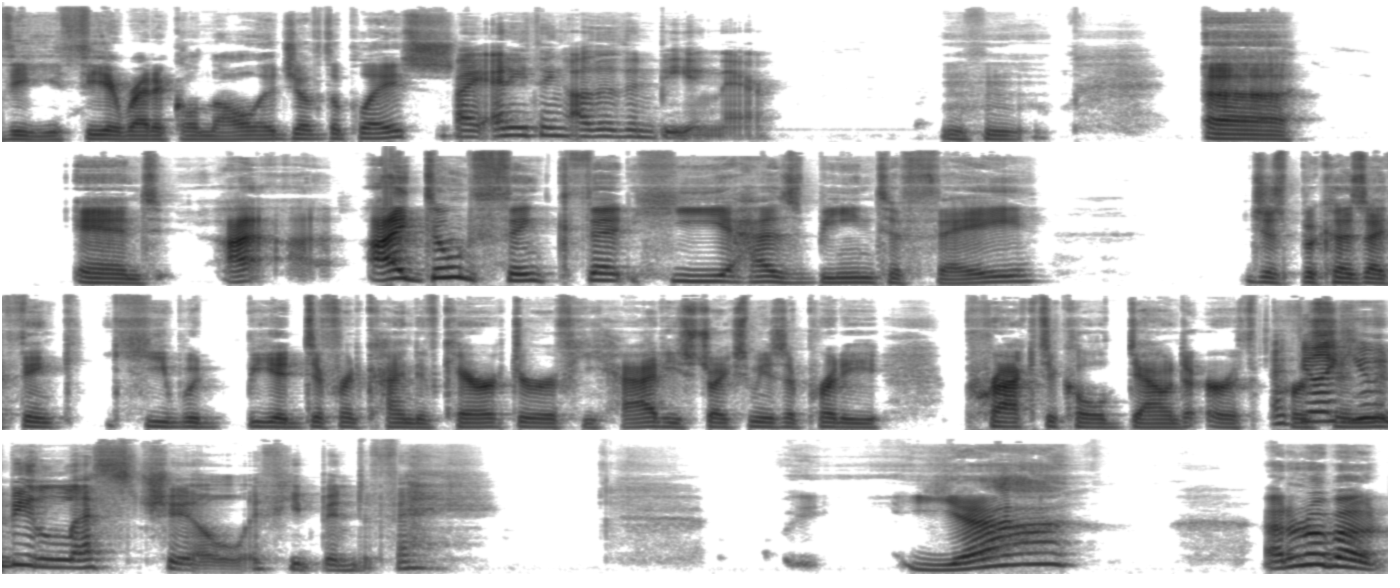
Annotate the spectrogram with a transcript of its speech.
the theoretical knowledge of the place. By anything other than being there. hmm Uh, and I I don't think that he has been to Fae, just because I think he would be a different kind of character if he had. He strikes me as a pretty practical, down to earth I feel like he would be less chill if he'd been to Fae. Yeah, I don't know about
